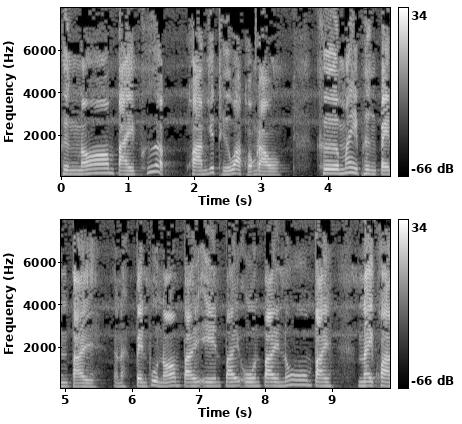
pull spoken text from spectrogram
พึงน้อมไปเพื่อความยึดถือว่าของเรา คือไม่พึงเป็นไปนะเป็นผู้น้อมไปเอ็นไปโอนไปโน้มไป ในความ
